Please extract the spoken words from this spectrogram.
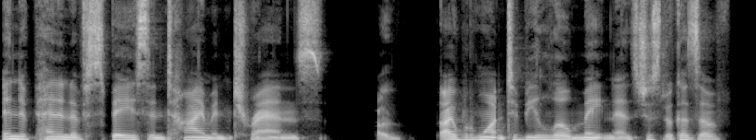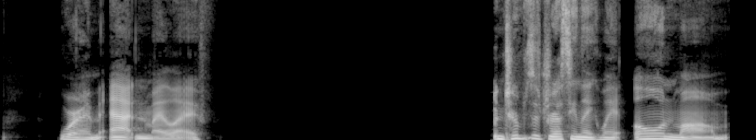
independent of space and time and trends, uh, I would want to be low maintenance just because of where I'm at in my life. In terms of dressing like my own mom,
